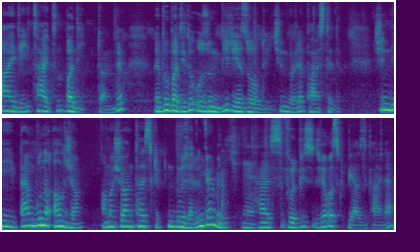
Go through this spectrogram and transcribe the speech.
id, title, body döndü. Ve bu body'de uzun bir yazı olduğu için böyle parseledim. Şimdi ben bunu alacağım. Ama şu an TypeScript'in bir özelliğini görmedik. Yani her sıfır biz JavaScript yazdık hala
